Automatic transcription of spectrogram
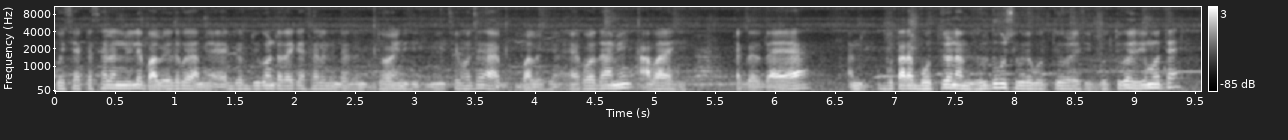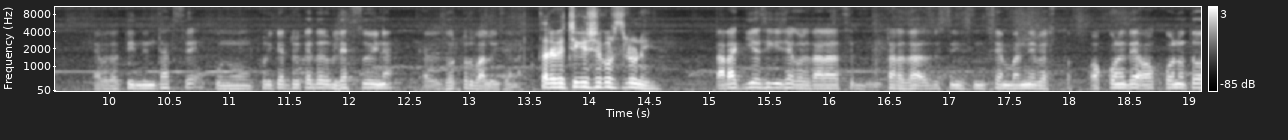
কইছে একটা স্যালান নিলে ভালো হয়ে আমি এক দুই ঘণ্টা রেখে স্যালান ধরে নিয়েছি নিচের মধ্যে ভালো হয়েছে এরপর আমি আবার আসি। ডাক্তার দায়া, আমি তারা ভর্তি হলো না, আমি দ্রুত বসে করে ভর্তি করেছি ভর্তি করেছি মতে এবার তিন দিন থাকছে, কোনো পরীক্ষা টরীক্ষা লেখছই না। এবার জোর ভালো হয়েছে না। তার চিকিৎসা করছিল নি? তারা কি চিকিৎসা করে? তারা তারা চেম্বার নিয়ে ব্যস্ত। অক্ষণে অক্ষণে তো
